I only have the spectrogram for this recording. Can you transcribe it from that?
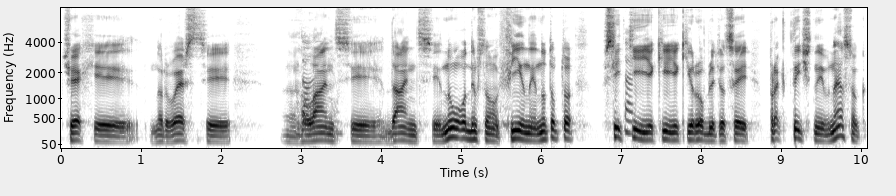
чехи, норвежці, е, голландці, данці, ну одним словом, фіни. Ну тобто, всі Так. ті, які, які роблять оцей практичний внесок,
